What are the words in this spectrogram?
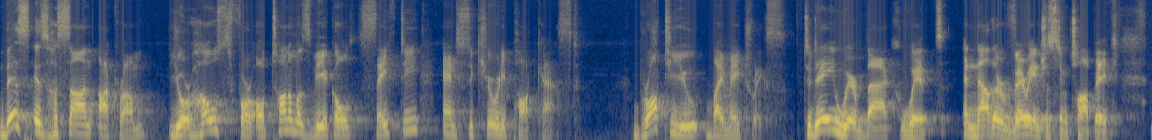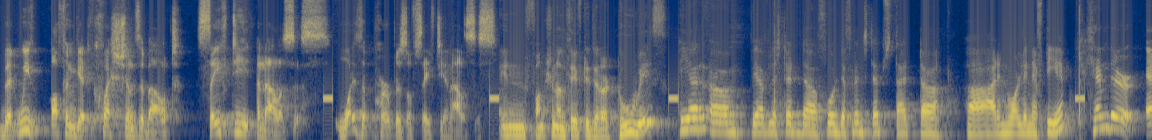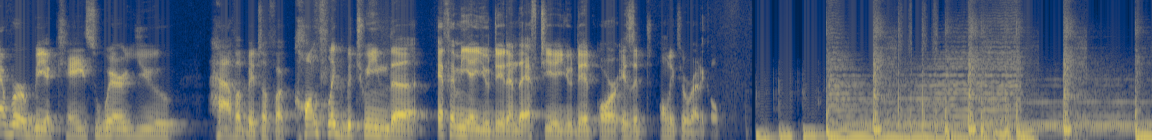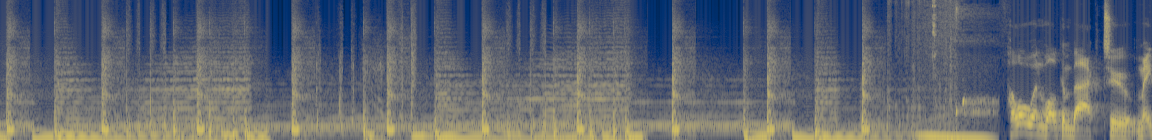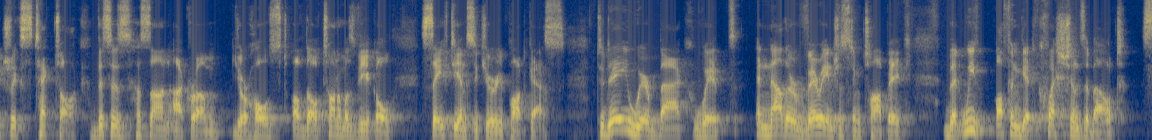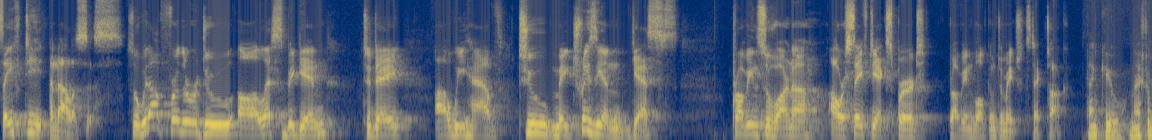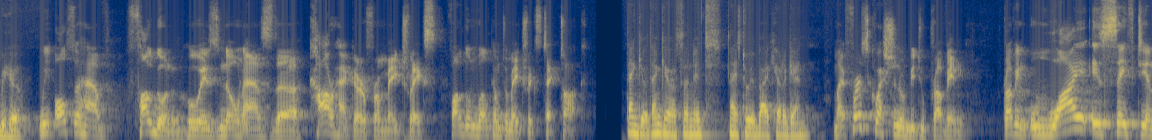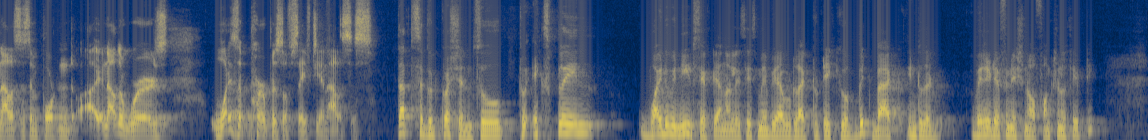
This is Hassan Akram, your host for Autonomous Vehicle Safety and Security Podcast, brought to you by Matrix. Today, we're back with another very interesting topic that we often get questions about safety analysis. What is the purpose of safety analysis? In functional safety, there are two ways. Here um, we have listed uh, four different steps that uh, Uh, are involved in FTA. Can there ever be a case where you have a bit of a conflict between the FMEA you did and the FTA you did, or is it only theoretical? And welcome back to Matrix Tech Talk. This is Hassan Akram, your host of the Autonomous Vehicle Safety and Security Podcast. Today we're back with another very interesting topic that we often get questions about safety analysis. So without further ado, uh, let's begin. Today uh, we have two Matrizian guests, Praveen Suvarna, our safety expert. Praveen, welcome to Matrix Tech Talk. Thank you. Nice to be here. We also have Falgun, who is known as the car hacker from Matrix. Falgun, welcome to Matrix Tech Talk. Thank you. Thank you, Hassan. It's nice to be back here again. My first question would be to Praveen. Praveen, why is safety analysis important? Uh, in other words, what is the purpose of safety analysis? That's a good question. So, to explain why do we need safety analysis, maybe I would like to take you a bit back into the very definition of functional safety.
